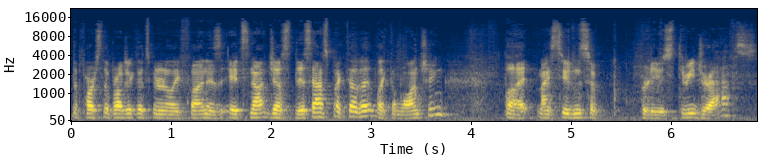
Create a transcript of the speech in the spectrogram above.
the parts of the project that's been really fun is it's not just this aspect of it, like the launching, but my students have produced three drafts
